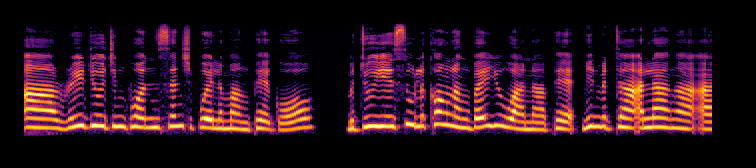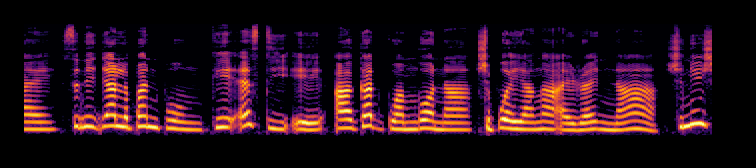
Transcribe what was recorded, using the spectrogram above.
AWR Radio จิงพอนเซนช่วยละมังเพ่ก็มาดูเยซูละข้องหลังใบยูวานาเพมินมตาอลางาไอสนิจยาละปันพง KSDA อากัดกวมกอนาช่วยยังาไอไรนาชนิช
